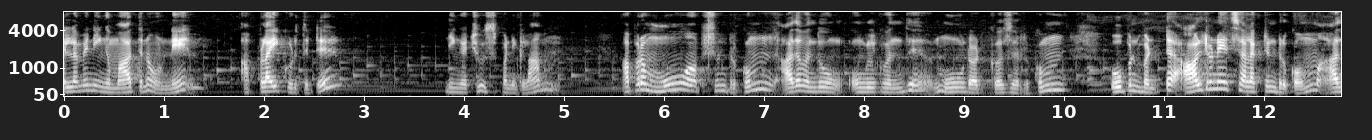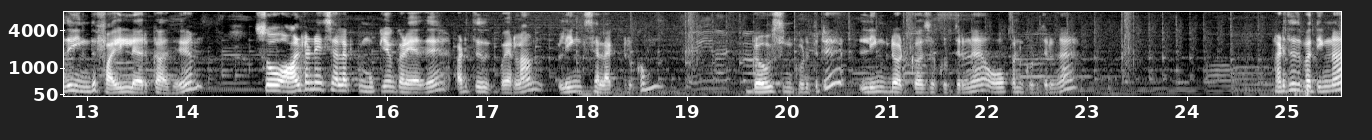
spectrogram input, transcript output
எல்லாமே நீங்கள் மாற்றின உடனே அப்ளை கொடுத்துட்டு நீங்கள் சூஸ் பண்ணிக்கலாம். அப்புறம் மூவ் ஆப்ஷன் இருக்கும். அதை வந்து உங்களுக்கு வந்து மூவ் டாட் கர்சர் இருக்கும். ஓப்பன் பண்ணிட்டு ஆல்டர்னேட் செலக்ட்னு இருக்கும். அது இந்த ஃபைலில் இருக்காது. ஸோ ஆல்டர்னேட் செலக்ட் முக்கியம் கிடையாது. அடுத்ததுக்கு போயிடலாம் லிங்க் செலக்ட் இருக்கும். ப்ரௌஸ்ன்னு கொடுத்துட்டு லிங்க் டாட் கர்சர் கொடுத்துருங்க. ஓப்பன் கொடுத்துருங்க. அடுத்தது பார்த்திங்கன்னா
